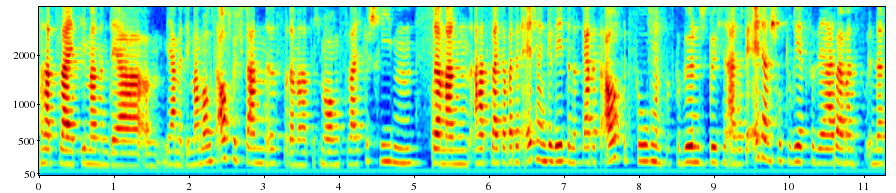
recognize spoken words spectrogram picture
Man hat vielleicht jemanden, der, ähm, ja, mit dem man morgens aufgestanden ist oder man hat sich morgens vielleicht geschrieben oder man hat vielleicht auch bei den Eltern gelebt und ist gerade erst ausgezogen und ist es gewöhnt, durch den Alltag der Eltern strukturiert zu werden, weil man in der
